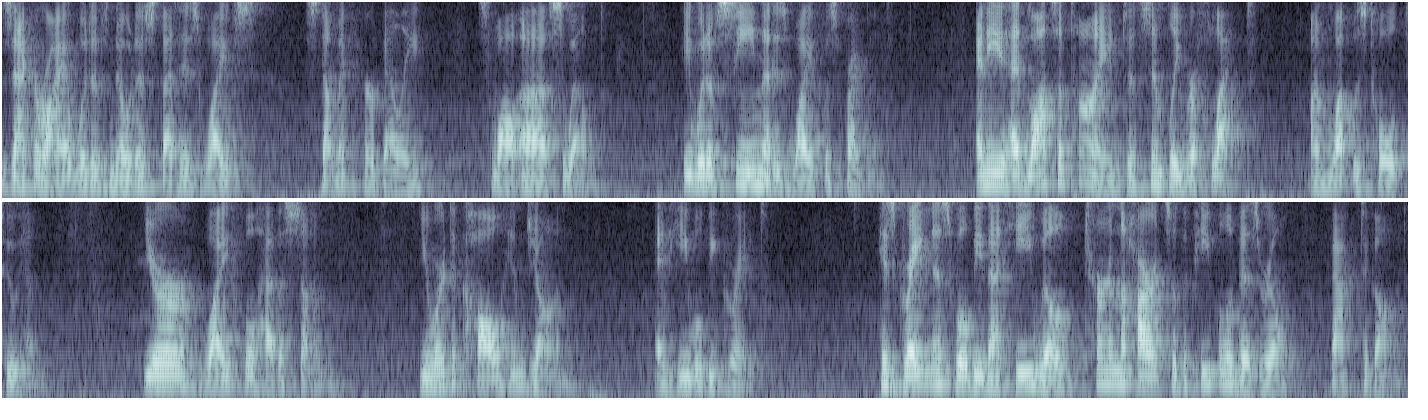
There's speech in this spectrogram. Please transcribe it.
Zechariah would have noticed that his wife's stomach, her belly, uh, swelled. He would have seen that his wife was pregnant. And he had lots of time to simply reflect on what was told to him. Your wife will have a son. You are to call him John, and he will be great. His greatness will be that he will turn the hearts of the people of Israel back to God.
